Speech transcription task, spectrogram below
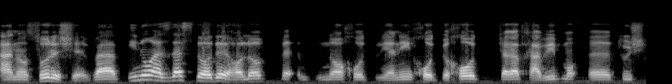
عناصرشه و اینو از دست داده. حالا ناخود یعنی خود به خود چقدر خبیب توش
